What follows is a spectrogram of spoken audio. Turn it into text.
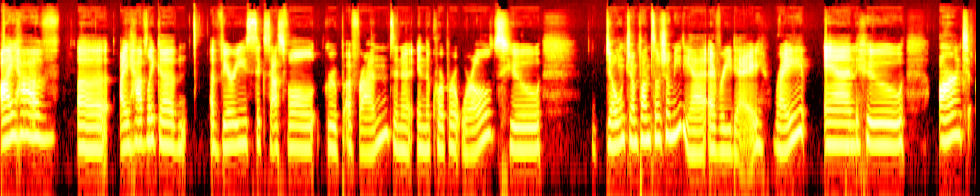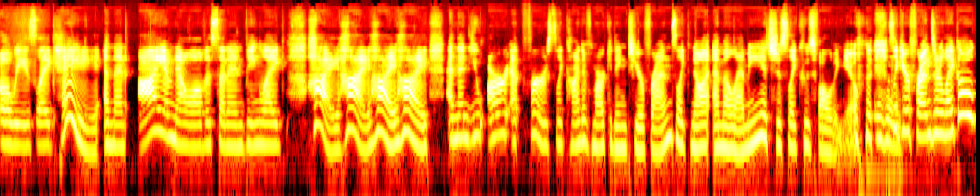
I have uh I have like a a very successful group of friends in a in the corporate world who don't jump on social media every day, right? And who aren't always like, hey. And then I am now all of a sudden being like, hi, hi, hi, hi. And then you are at first like kind of marketing to your friends, like not MLM It's just like who's following you. Mm-hmm. it's like your friends are like, oh,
